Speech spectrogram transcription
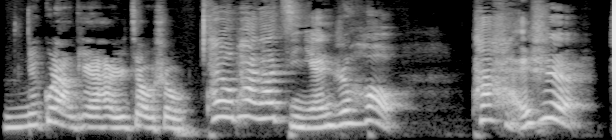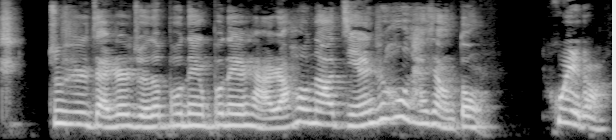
你过两天还是教授。他又怕他几年之后。他还是就是在这儿觉得不那个不那个啥，然后呢，几年之后他想动，会的，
